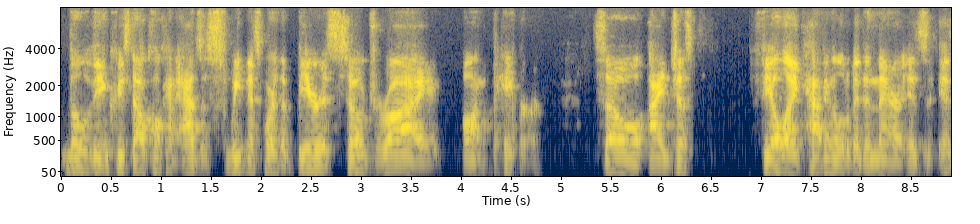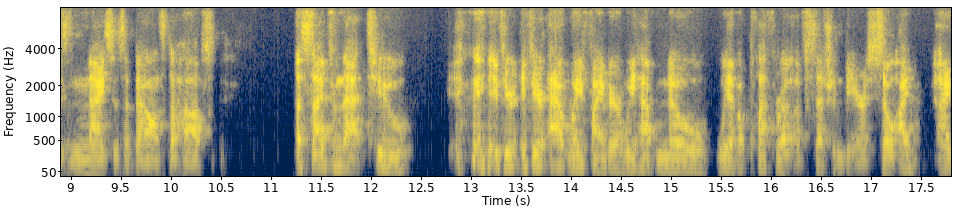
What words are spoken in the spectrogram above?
the, the increased alcohol kind of adds a sweetness where the beer is so dry on paper. So I just feel like having a little bit in there is is nice as a balance to hops. Aside from that, too, if you're if you're at Wayfinder, we have no we have a plethora of session beers. So I I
